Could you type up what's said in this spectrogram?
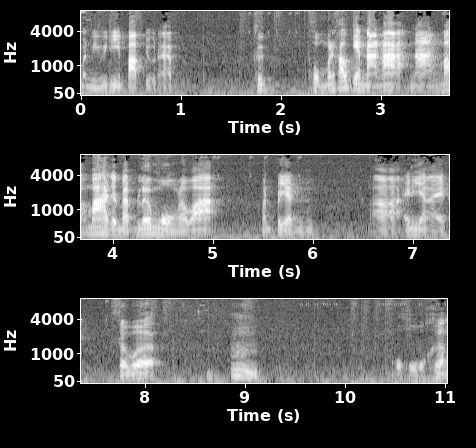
มันมีวิธีปรับอยู่นะครับ คือผมมันเข้าเกมนานมากนานมากๆจนแบบเริ่มงงแล้วว่า มันเปลี่ยนอ่าไอ้นี่ยังไงเซิร์ฟเวอร์ อืม โอ้โห เครื่อง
